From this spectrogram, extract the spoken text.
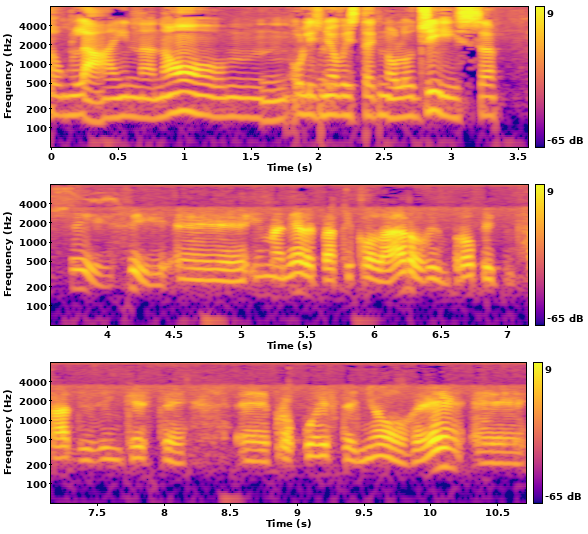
online, no? Mm, o le nuove tecnologie. Sì, maniera particolare ho proprio pensato in queste eh, proposte nuove eh,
